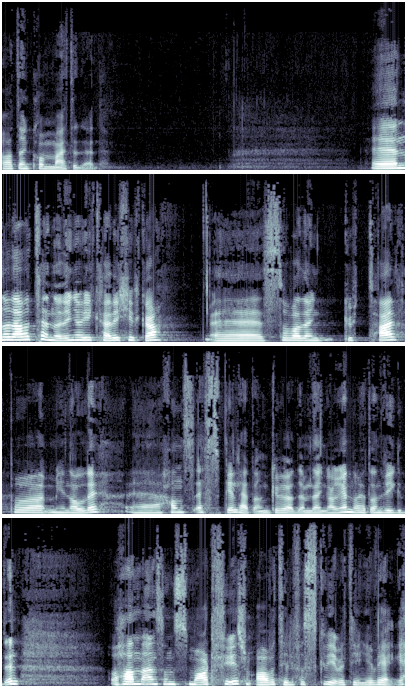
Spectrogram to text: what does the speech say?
og at den kommer meg til død. Eh, når jeg var tenåring og gikk her i kirka, Eh, så var det en gutt her på min alder. Hans Eskil het han Grødem den gangen. Nå heter han Vigdel. Og han er en sånn smart fyr som av og til får skrive ting i VG.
